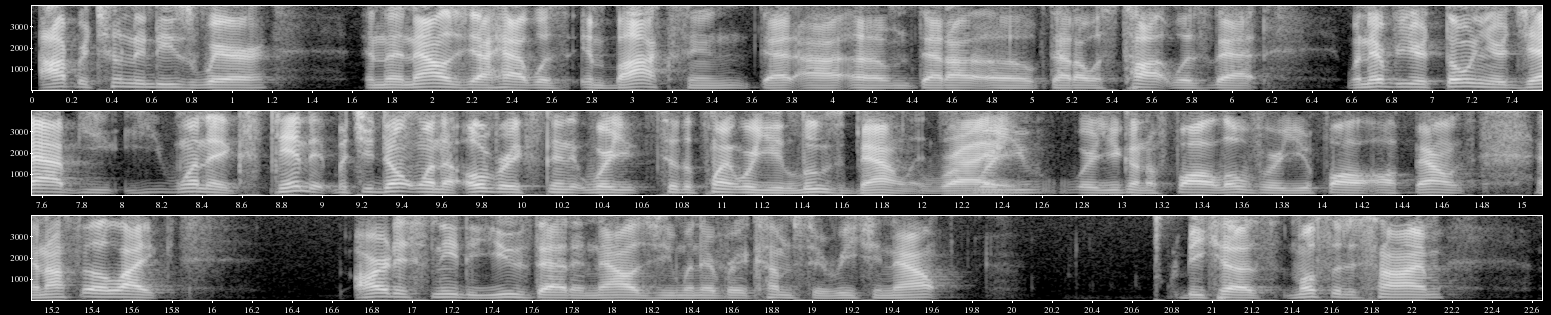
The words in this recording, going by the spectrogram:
opportunities where, and the analogy I had was in boxing that I um, that I uh, that I was taught was that whenever you're throwing your jab, you, you want to extend it, but you don't want to overextend it where you to the point where you lose balance, right. where you where you're gonna fall over, you fall off balance. And I feel like artists need to use that analogy whenever it comes to reaching out because most of the time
